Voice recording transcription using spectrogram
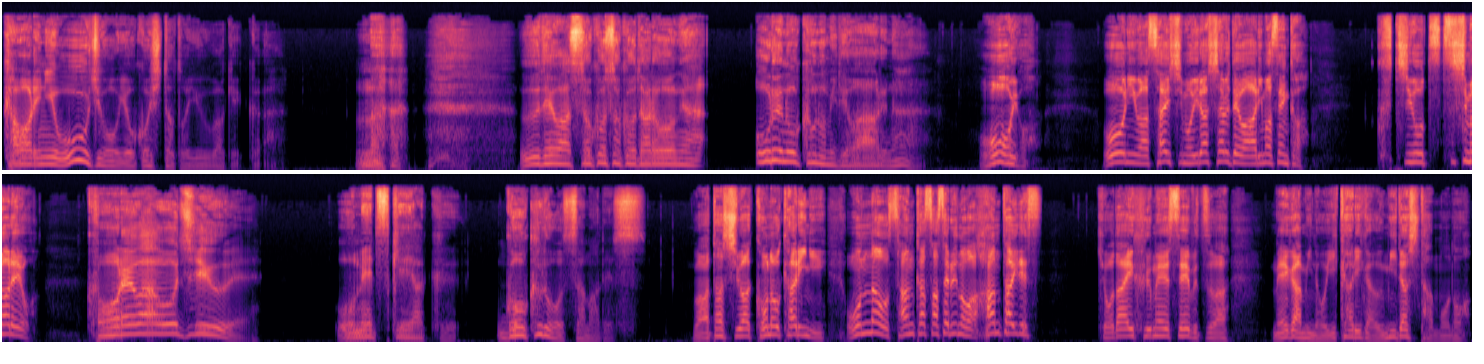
代わりに王女をよこしたというわけか。まあ 腕はそこそこだろうが俺の好みではあるな。王よ。王には妻子もいらっしゃるではありませんか。口を慎まれよ。これはおじ上お目付け役ご苦労様です。私はこの狩りに女を参加させるのは反対です。巨大不明生物は女神の怒りが生み出したもの。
